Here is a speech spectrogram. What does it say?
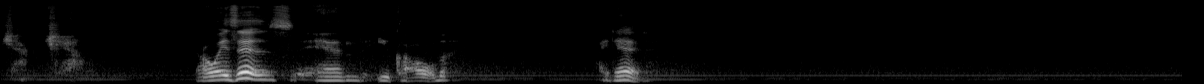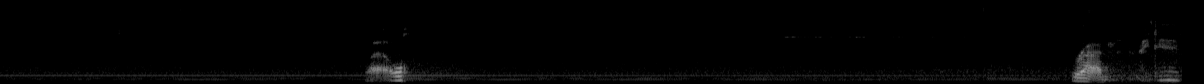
Chuck chill. It always is. And you called. I did. Well. Run. I did.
